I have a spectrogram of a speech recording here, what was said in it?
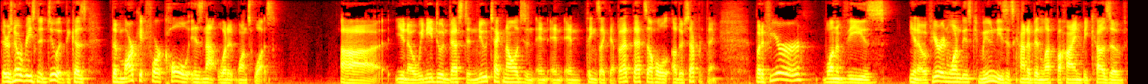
there's no reason to do it because the market for coal is not what it once was uh, you know, we need to invest in new technologies and, and, and, and things like that. But that, that's a whole other separate thing. But if you're one of these, you know, if you're in one of these communities, it's kind of been left behind because of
